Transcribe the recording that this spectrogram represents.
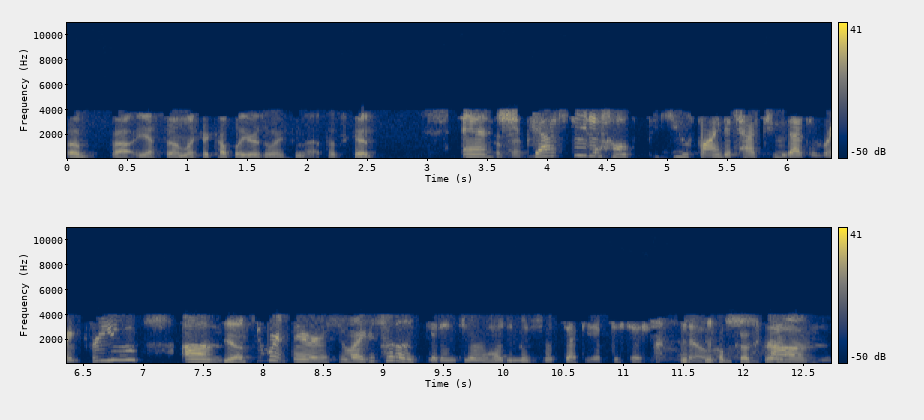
about, yeah, so I'm like a couple of years away from that. That's good. And Okay. she asked me to help you find a tattoo that's right for you. Um, Yes. You weren't there, so I just had to like get into your head and make some executive decisions. So That's great. Um,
